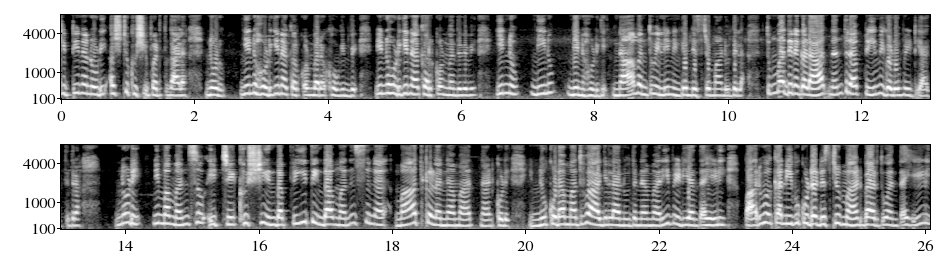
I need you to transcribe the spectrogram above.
ಕಿಟ್ಟಿನ ನೋಡಿ ಅಷ್ಟು ಖುಷಿ ಪಡ್ತಿದ್ದಾಳೆ. ನೋಡು, ನಿನ್ನ ಹುಡುಗಿನ ಕರ್ಕೊಂಡು ಬರೋಕ್ಕೆ ಹೋಗಿದ್ವಿ. ನಿನ್ನ ಹುಡುಗಿನ ಕರ್ಕೊಂಡು ಬಂದಿದ್ದೀವಿ ಇನ್ನು ನೀನು ನಿನ್ನ ಹುಡುಗಿ. ನಾವಂತೂ ಇಲ್ಲಿ ನಿನಗೆ ಡಿಸ್ಟರ್ಬ್ ಮಾಡುವುದಿಲ್ಲ. ತುಂಬ ದಿನಗಳಾದ ನಂತರ ಪ್ರೇಮಿಗಳು ಭೇಟಿ ಆಗ್ತಿದ್ರ ನೋಡಿ, ನಿಮ್ಮ ಮನಸ್ಸು ಇಚ್ಛೆ, ಖುಷಿಯಿಂದ, ಪ್ರೀತಿಯಿಂದ ಮನಸ್ಸಿನ ಮಾತುಗಳನ್ನು ಮಾತನಾಡ್ಕೊಳ್ಳಿ. ಇನ್ನೂ ಕೂಡ ಮದುವೆ ಆಗಿಲ್ಲ ಅನ್ನೋದನ್ನು ಮರಿಬೇಡಿ ಅಂತ ಹೇಳಿ, ಪಾರ್ವಕ ನೀವು ಕೂಡ ಡಿಸ್ಟರ್ಬ್ ಮಾಡಬಾರ್ದು ಅಂತ ಹೇಳಿ,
